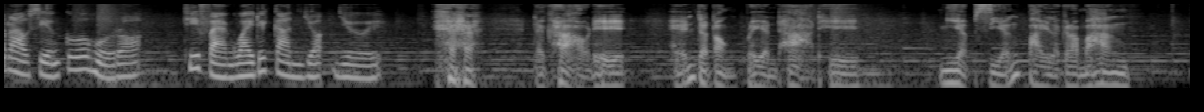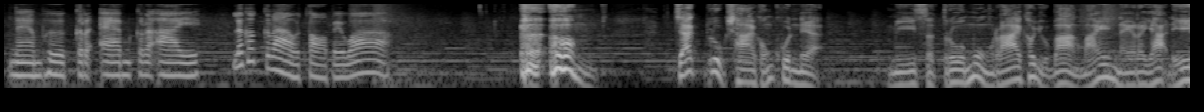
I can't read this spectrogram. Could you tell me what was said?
กล่าวเสียงกลัวหัวเราะที่แฝงไว้ด้วยการเยาะเย้ยแต่คราวนี้ เห็นจะต้องเปลี่ยนท่าที เงียบเสียงไปละกระมังนายอำเภอกระแอมกระไอ แล้วก็กล่าวต่อไปว่าแจ็คลูกชายของคุณเนี่ย มีศัตรูมุ่งร้ายเขาอยู่บ้างไหมในระยะนี้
